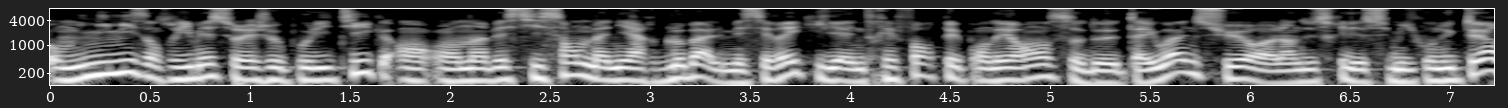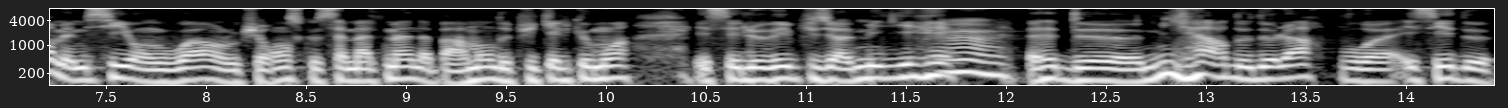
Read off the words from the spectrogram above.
on minimise entre guillemets sur les géopolitiques en, en investissant de manière globale. Mais c'est vrai qu'il y a une très forte prépondérance de Taïwan sur l'industrie des semi-conducteurs, même si on voit en l'occurrence que Sam Altman, apparemment, depuis quelques mois, essaie de lever plusieurs milliers Mm. euh, de milliards de dollars pour euh, essayer de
